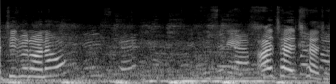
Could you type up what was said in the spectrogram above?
क्या चीज़ बनवाना हो? अच्छा अच्छा अच्छा।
